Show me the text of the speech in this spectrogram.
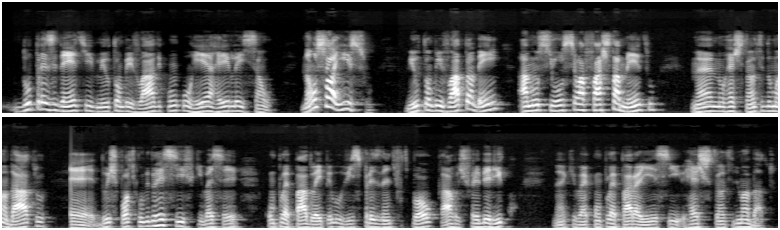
do presidente Milton Bivar de concorrer à reeleição. Não só isso, Milton Bivar também anunciou seu afastamento né, no restante do mandato é, do Esporte Clube do Recife, que vai ser completado aí pelo vice-presidente de futebol, Carlos Frederico, né, que vai completar aí esse restante de mandato.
